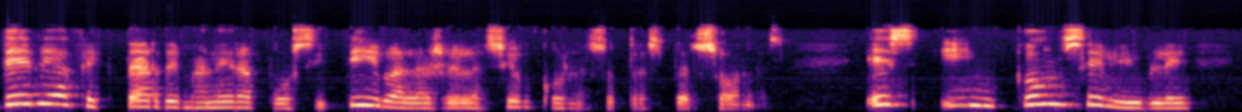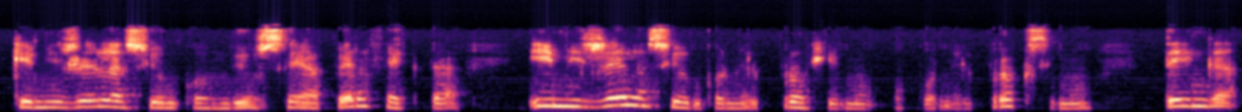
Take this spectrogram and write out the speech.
debe afectar de manera positiva la relación con las otras personas. Es inconcebible que mi relación con Dios sea perfecta y mi relación con el prójimo o con el próximo tenga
